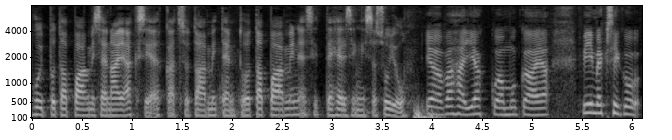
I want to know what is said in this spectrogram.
huipputapaamisen ajaksi ja katsotaan, miten tuo tapaaminen sitten Helsingissä sujuu. Joo, vähän jakkua mukaan. Ja viimeksi kun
